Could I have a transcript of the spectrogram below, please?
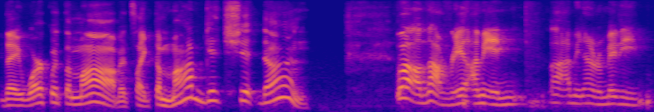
they work with the mob. It's like the mob gets shit done. Well, not real. I mean, I mean, I don't know. Maybe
